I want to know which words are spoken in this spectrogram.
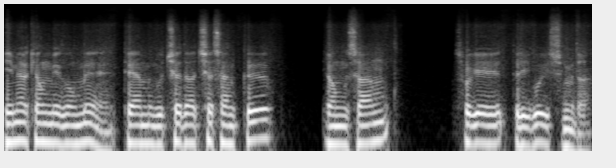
임야 경매공매 대한민국 최다 최상급 영상 소개해드리고 있습니다.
